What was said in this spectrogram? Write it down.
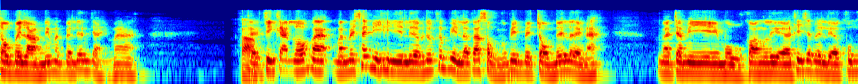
จมไปลำนี่มันเป็นเรื่องใหญ่มากครับแต่จริงการลบอะมันไม่ใช่มีเรือบรรทุกเครื่องบินแล้วก็ส่งเครื่องบินไปจมได้เลยนะมันจะมีหมู่กองเรือที่จะเป็นเรือคุ้ม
